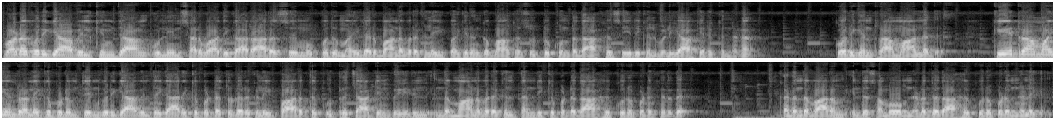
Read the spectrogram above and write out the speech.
வடகொரியாவில் கிம் ஜாங் உன்னின் சர்வாதிகார அரசு முப்பது மைனர் மாணவர்களை பகிரங்கமாக சுட்டுக் கொன்றதாக செய்திகள் வெளியாக இருக்கின்றன. கொரியன் டிராமா அல்லது கே டிராமா என்று அழைக்கப்படும் தென்கொரியாவில் தயாரிக்கப்பட்ட தொடர்களை பார்த்த குற்றச்சாட்டின் பெயரில் இந்த மாணவர்கள் தண்டிக்கப்பட்டதாக கூறப்படுகிறது. கடந்த வாரம் இந்த சம்பவம் நடந்ததாக கூறப்படும் நிலையில்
